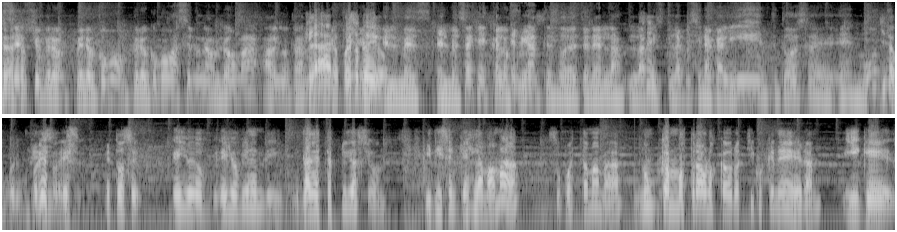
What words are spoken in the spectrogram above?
Sergio, pero, pero cómo, pero cómo va a ser una broma algo tan Claro, por eso te el, digo. El, mens- el mensaje es escalofriante, eso de tener la, la, Sí. la piscina caliente todo eso es, es mucho. Por, por eso es. Entonces, ellos, ellos vienen y dan esta explicación y dicen que es la mamá, supuesta mamá. Nunca han mostrado a los cabros chicos quiénes eran y que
